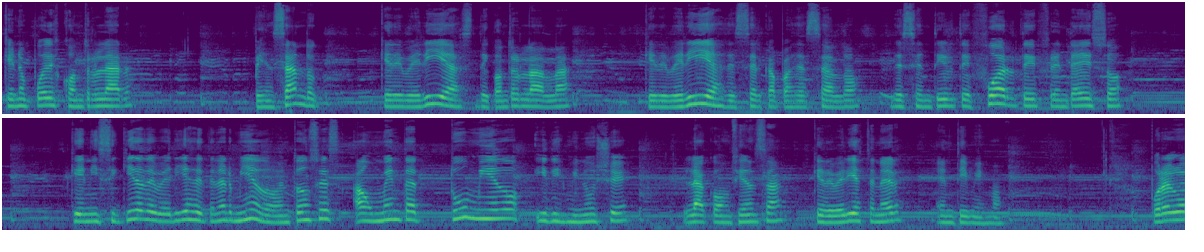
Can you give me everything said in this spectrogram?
que no puedes controlar, pensando que deberías de controlarla, que deberías de ser capaz de hacerlo, de sentirte fuerte frente a eso, que ni siquiera deberías de tener miedo. Entonces aumenta tu miedo y disminuye la confianza que deberías tener en ti mismo. Por algo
